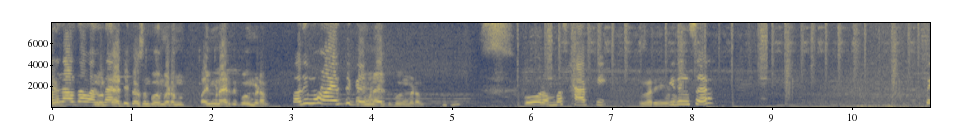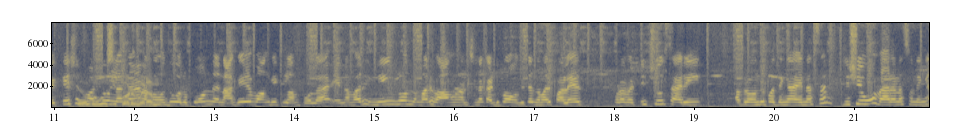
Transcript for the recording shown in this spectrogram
அதனால தான் இது ஒரு வந்தேன். தேர்ட்டி தௌசண்ட் போகும் மேடம். பதிமூணாயிரத்துக்கு போகும் மேடம். பதிமூணாயிரத்துக்கு? பதிமூணாயிரத்துக்கு போகும் மேடம். ஓ ரொம்ப ஹாப்பி இதுங்க சார் வெக்கேஷன் மட்டும் madam. நம்ம வந்து ஒரு போன் நகையே வாங்கிக்கலாம் போல. என்ன மாதிரி நீங்களும் இந்த மாதிரி வாங்கணும்னு நினைச்சீங்கன்னா கண்டிப்பா உங்ககிட்ட இந்த மாதிரி பழைய புடவை டிஷ்யூ சாரி அப்புறம் வந்து பாத்தீங்கன்னா என்ன சார்? டிஷ்யூவும் வேற என்ன சொன்னீங்க?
